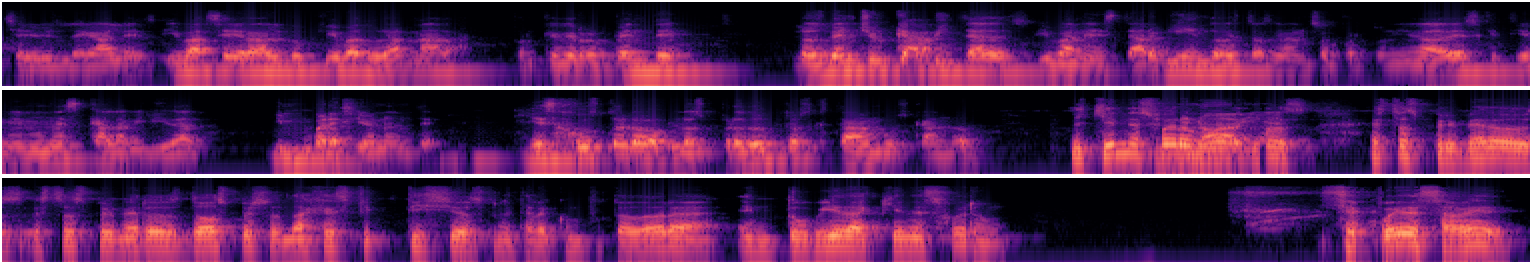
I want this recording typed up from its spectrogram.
servicios legales, iba a ser algo que iba a durar nada, porque de repente los venture capitals iban a estar viendo estas grandes oportunidades que tienen una escalabilidad impresionante. Y es justo los productos que estaban buscando. ¿Y quiénes fueron estos, primeros, estos primeros dos personajes ficticios frente a la computadora en tu vida? ¿Quiénes fueron? ¿Se puede saber?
